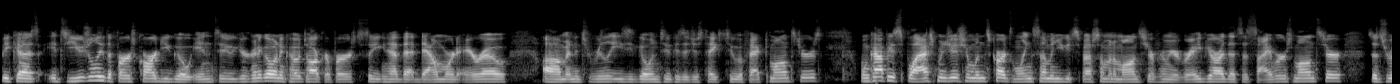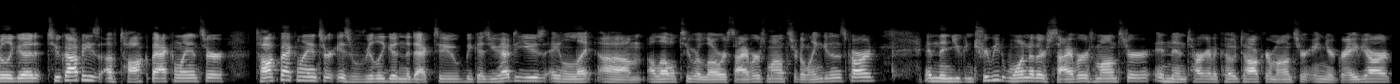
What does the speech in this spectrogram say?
because it's usually the first card you go into. You're going to go into Code Talker first so you can have that downward arrow um, and it's really easy to go into because it just takes two effect monsters. One copy of Splash Magician. When this card's Link Summon, you can special summon a monster from your graveyard that's a Cyverse monster. So it's really good. Two copies of Talkback Lancer. Talkback Lancer is really good in the deck too because you have to use a, um, a level 2 or lower Cyverse monster to link in this card. And then you contribute one other Cyverse monster and then target a Code Talker monster in your graveyard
